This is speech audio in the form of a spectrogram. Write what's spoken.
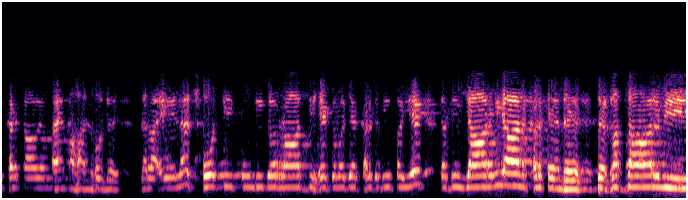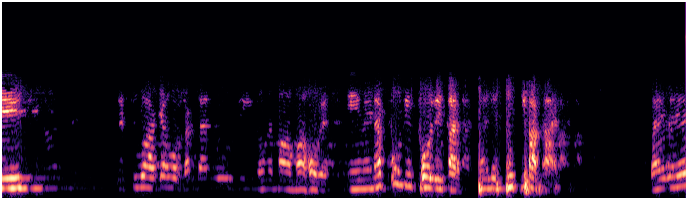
کھڑکاوے مہمان ہو جائے، ذرا اے لا چھوٹی جو رات دی بجے کھڑکدی پئی ہے یار بھی آن دے تے غدار بھی تو آ ہو نور دین ہوے ماما ہوے ایویں نہ کھولی کر، پہلے پوچھا کر۔ پہلے،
